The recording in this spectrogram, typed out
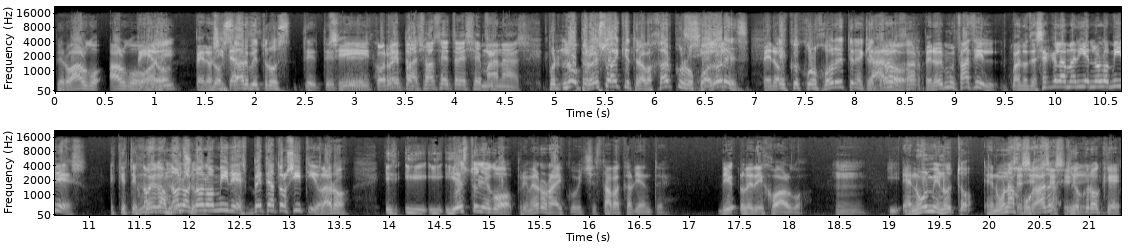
pero algo, algo Pero- ahí, pero los si te- árbitros te, te- Sí, correcto. Pasó hace tres semanas. Pero- no, pero eso hay que trabajar con los Sí, jugadores. pero- es que con los jugadores tiene que Claro, trabajar. pero es muy fácil. Cuando te saque la amarilla no lo mires. Es que te No- juega no, mucho. Lo, no lo mires, vete a otro sitio. Claro. Y, y- esto llegó, primero Rajkovic estaba caliente, Di- le dijo algo. Hmm. Y en un minuto, en una Sí, jugada, yo creo que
